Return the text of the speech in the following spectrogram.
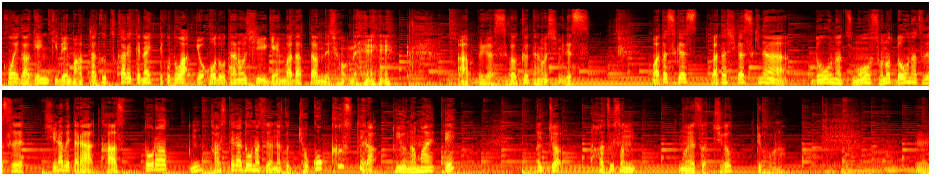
声が元気で全く疲れてないってことはよほど楽しい現場だったんでしょうね アップがすごく楽しみです私が私が好きなドーナツもそのドーナツです調べたらカストラん？カステラドーナツではなくチョコカステラという名前？え？じゃあはずさんのやつは違うってことかな？え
